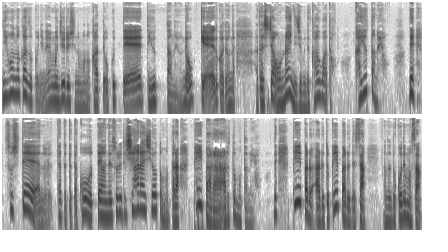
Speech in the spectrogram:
日本の家族にね、無印のもの買って送ってって言ったのよ。で、OK とか言って、ほんで、私じゃあオンラインで自分で買うわと。買いよったのよ。で、そして、あの、たたたたこうって、で、それで支払いしようと思ったら、 PayPal あると思ったのよ。で、 PayPal あると、 PayPal でさ、あの、どこでもさ、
